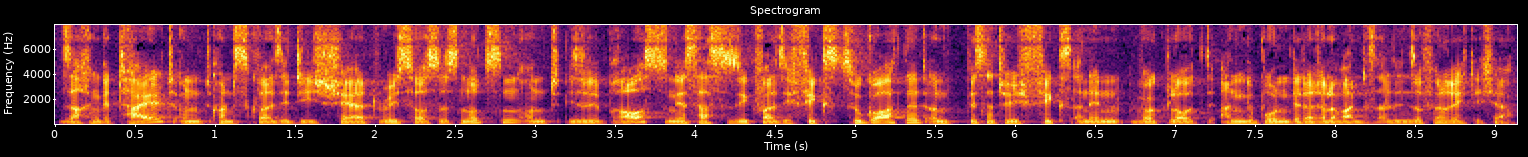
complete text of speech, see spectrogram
Sachen geteilt und konntest quasi die Shared Resources nutzen und wie du sie brauchst. Und jetzt hast du sie quasi fix zugeordnet und bist natürlich fix an den Workload angebunden, der da relevant ist. Also insofern richtig, ja.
